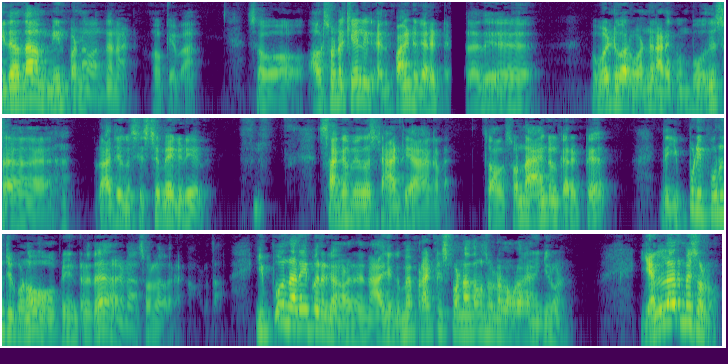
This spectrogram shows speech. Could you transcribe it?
இதை தான் மீன் பண்ண வந்தேன் நான் ஓகேவா? ஸோ அவர் சொன்ன கேள்வி அந்த பாயிண்ட் கரெக்ட் அதாவது வேர்ல்டு வார் ஒன்று நடக்கும்போது ச ராஜயோக சிஸ்டமே கிடையாது. சங்கமயுகம் ஸ்டார்ட்டே ஆகலை. ஸோ அவர் சொன்ன ஆங்கிள் கரெக்டு இதை இப்படி புரிஞ்சுக்கணும் அப்படின்றத நான் சொல்ல வரேன். அவ்வளோதான் இப்போ நிறைய பேர் இருக்காங்க. ராஜயோகமே ப்ராக்டிஸ் பண்ணாதான் சொல்கிறேன் உலகம் அழிஞ்சிரும் எல்லாருமே சொல்கிறோம்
